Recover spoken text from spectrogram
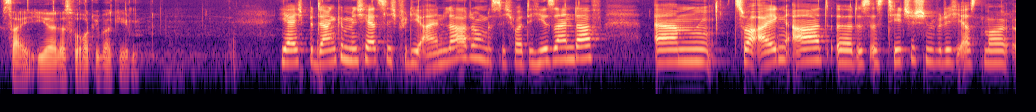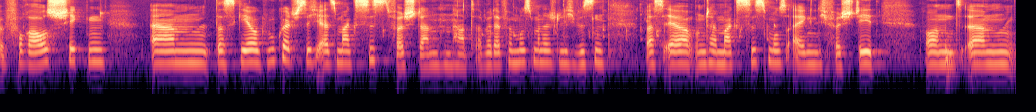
sei ihr das Wort übergeben. Ja, ich bedanke mich herzlich für die Einladung, dass ich heute hier sein darf. Ähm, zur Eigenart äh, des Ästhetischen würde ich erstmal äh, vorausschicken, ähm, dass Georg Lukács sich als Marxist verstanden hat. Aber dafür muss man natürlich wissen, was er unter Marxismus eigentlich versteht. Und ähm,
